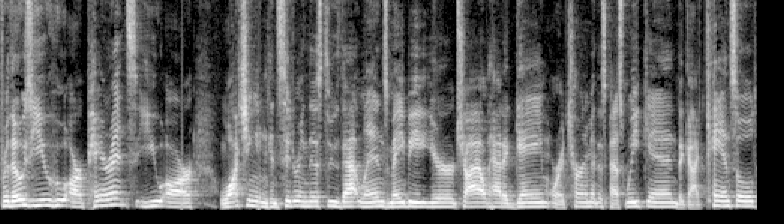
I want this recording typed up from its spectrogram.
For those of you who are parents, you are watching and considering this through that lens. Maybe your child had a game or a tournament this past weekend that got canceled.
